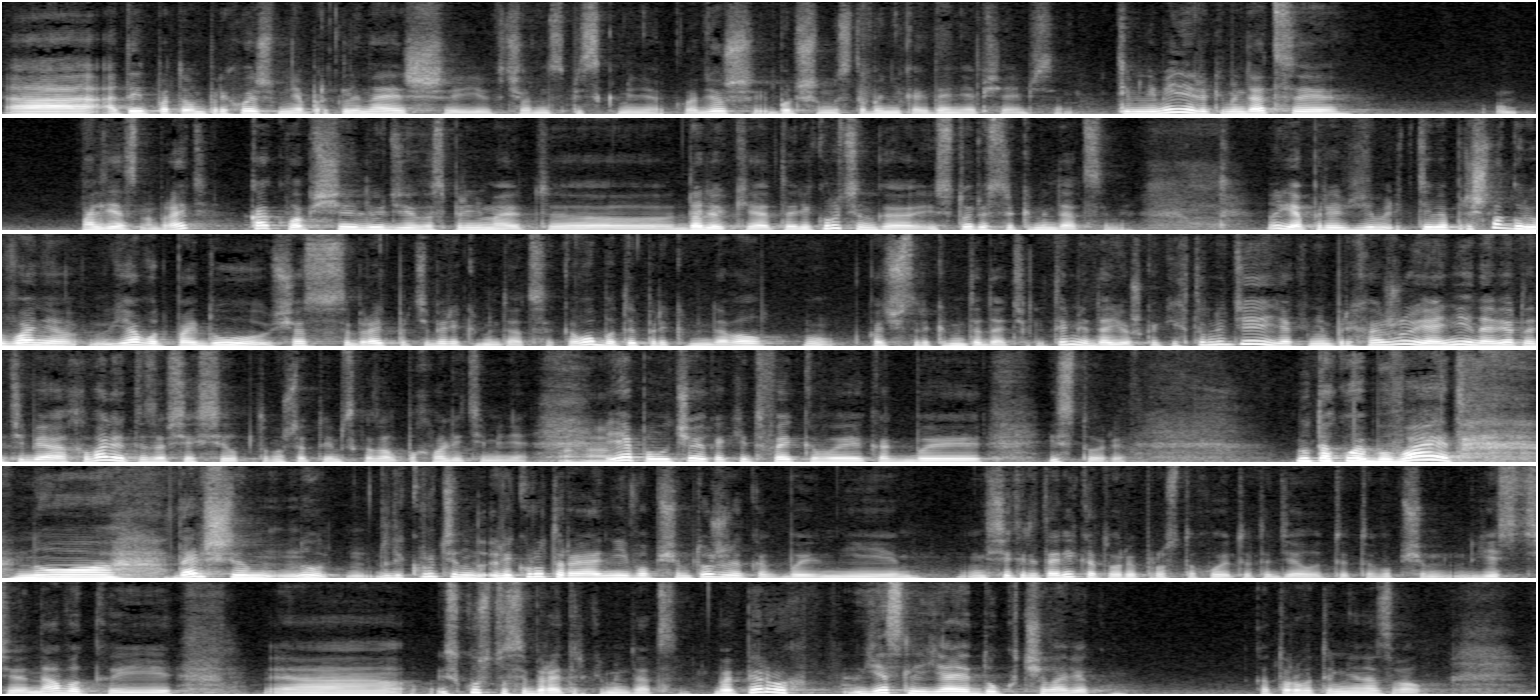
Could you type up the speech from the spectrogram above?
а, а ты потом приходишь, меня проклинаешь и в черный список меня кладешь, и больше мы с тобой никогда не общаемся. Тем не менее, рекомендации полезно брать. Как вообще люди воспринимают э, далекие от рекрутинга историю с рекомендациями? Ну, я при- к тебе пришла, говорю, Ваня, я вот пойду сейчас собирать по тебе рекомендации. Кого бы ты порекомендовал ну, в качестве рекомендодателя? Ты мне даешь каких-то людей, я к ним прихожу, и они, наверное, тебя хвалят изо всех сил, потому что ты им сказал, похвалите меня. Ага. И я получаю какие-то фейковые как бы истории. Ну, такое бывает, но дальше, ну, рекрутинг, рекрутеры, они, в общем, тоже как бы не секретари, которые просто ходят это делают. Это, в общем, есть навык и э, искусство собирать рекомендации. Во-первых, если я иду к человеку, которого ты мне назвал,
